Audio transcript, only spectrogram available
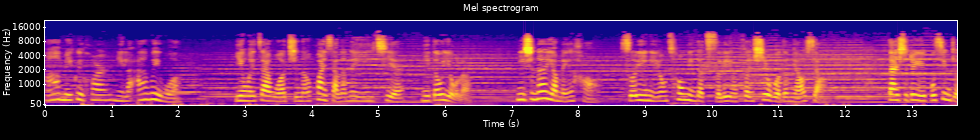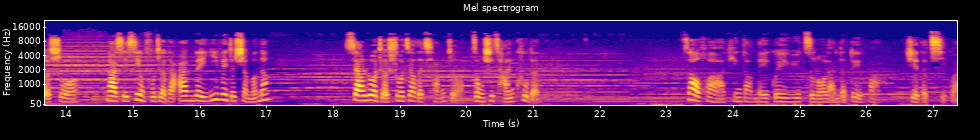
啊，玫瑰花，你来安慰我，因为在我只能幻想的那一切，你都有了。你是那样美好，所以你用聪明的辞令粉饰我的渺小。但是对于不幸者说，那些幸福者的安慰意味着什么呢？”向弱者说教的强者总是残酷的。造化听到玫瑰与紫罗兰的对话，觉得奇怪，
